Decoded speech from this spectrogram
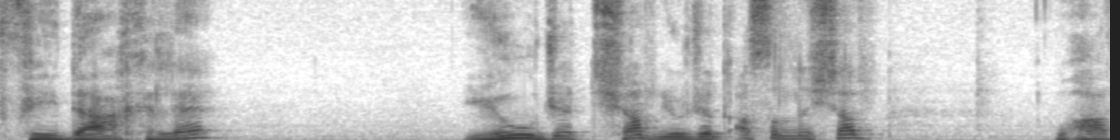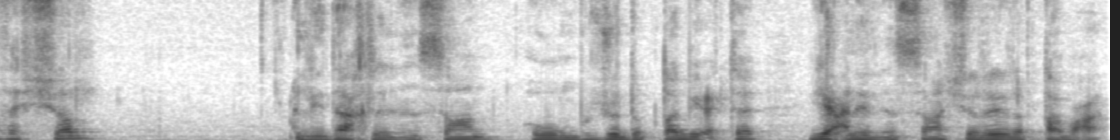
في داخله يوجد شر يوجد أصل للشر وهذا الشر اللي داخل الإنسان هو موجود بطبيعته يعني الإنسان شرير بطبعه.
